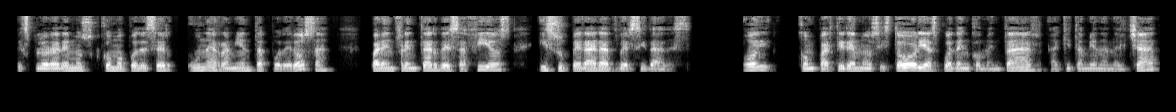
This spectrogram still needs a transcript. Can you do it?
exploraremos cómo puede ser una herramienta poderosa para enfrentar desafíos y superar adversidades. Hoy compartiremos historias, pueden comentar aquí también en el chat,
